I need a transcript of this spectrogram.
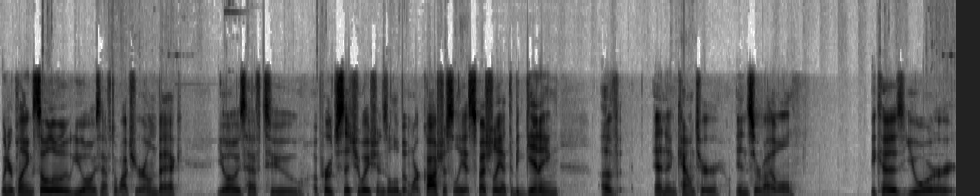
When you're playing solo, you always have to watch your own back. You always have to approach situations a little bit more cautiously, especially at the beginning of an encounter in survival, because your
